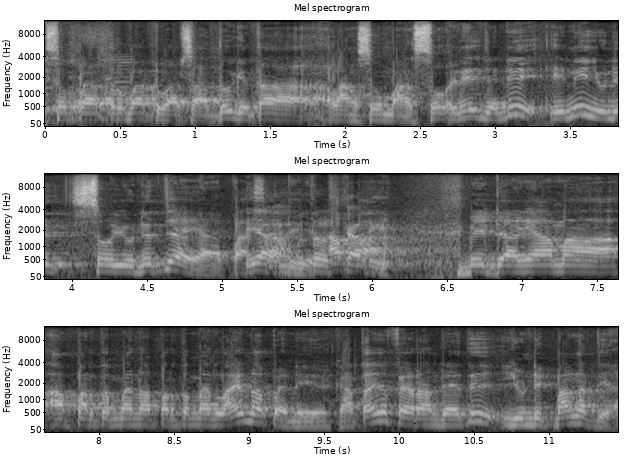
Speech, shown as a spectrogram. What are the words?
Sobat Roma 21 kita langsung masuk. Ini jadi ini unit show unitnya ya Pak Iya, Sandi. betul apa sekali. Bedanya sama apartemen-apartemen lain apa nih? Katanya veranda itu unik banget ya.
